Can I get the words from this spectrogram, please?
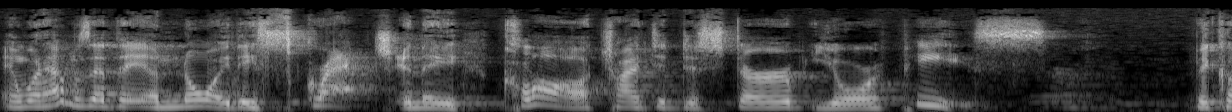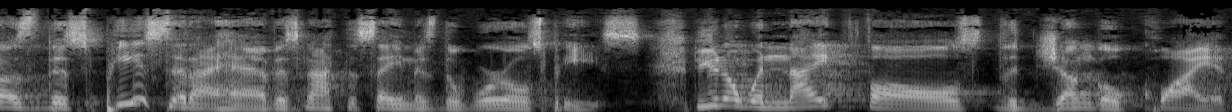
And what happens is that they annoy, they scratch, and they claw trying to disturb your peace. Because this peace that I have is not the same as the world's peace. Do you know when night falls, the jungle quiet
